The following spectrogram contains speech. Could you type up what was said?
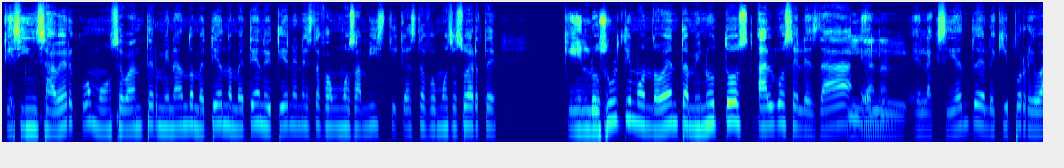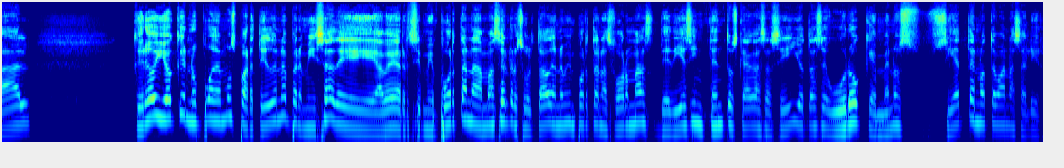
que sin saber cómo se van terminando metiendo, metiendo y tienen esta famosa mística, esta famosa suerte, que en los últimos 90 minutos algo se les da el, el, accidente del equipo rival. Creo yo que no podemos partir de una premisa de, a ver, si me importa nada más el resultado y no me importan las formas, de 10 intentos que hagas así, yo te aseguro que menos 7 no te van a salir.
